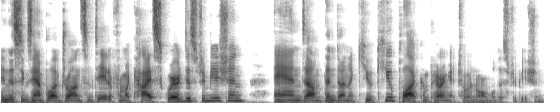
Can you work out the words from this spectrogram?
in this example, I've drawn some data from a chi-squared distribution and um, then done a QQ plot comparing it to a normal distribution.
